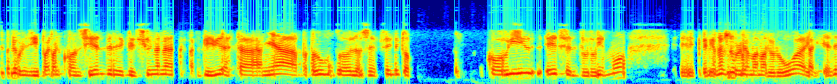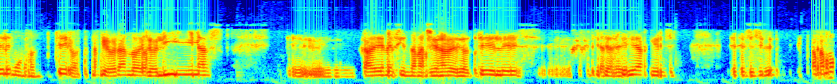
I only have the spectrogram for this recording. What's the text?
los principales conscientes de que si una actividad está dañada producto de los efectos COVID es el turismo, eh, que no es un problema de Uruguay, es del mundo entero. Están quebrando aerolíneas, eh, cadenas internacionales de hoteles, eh, de viajes. Estamos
